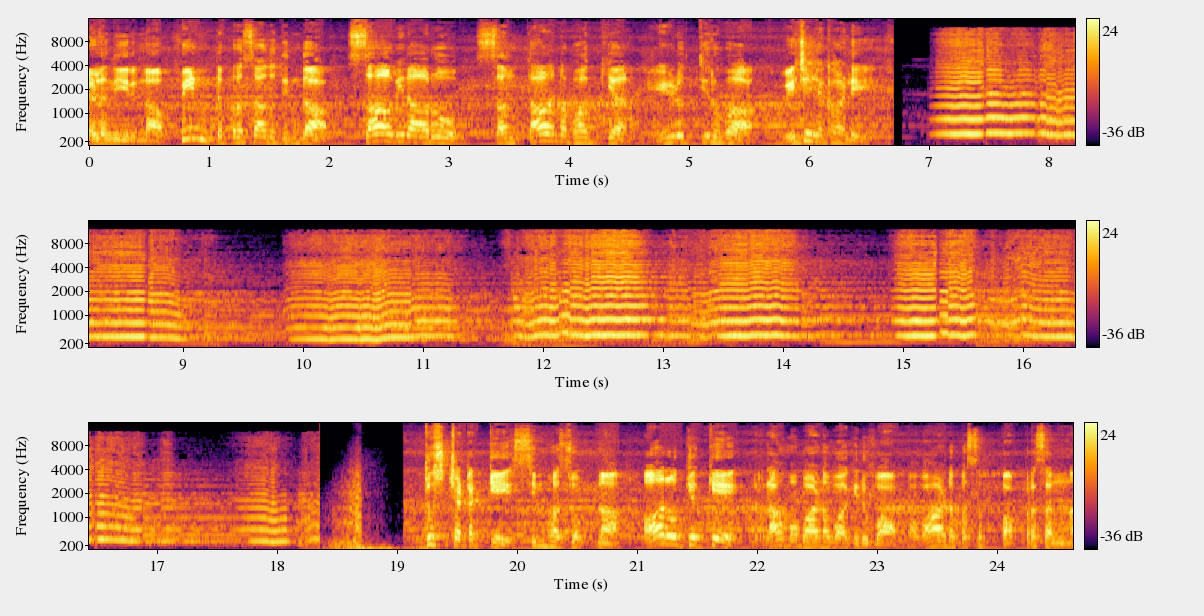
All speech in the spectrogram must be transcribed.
ಎಳನೀರಿನ ಪಿಂಟ್ ಪ್ರಸಾದದಿಂದ ಸಾವಿರಾರು ಸಂತಾನ ಭಾಗ್ಯ ನೀಡುತ್ತಿರುವ ವಿಜಯಕಾಳಿ ದುಶ್ಚಟಕ್ಕೆ ಸಿಂಹ ಸ್ವಪ್ನ ಆರೋಗ್ಯಕ್ಕೆ ರಾಮಬಾಣವಾಗಿರುವ ಪವಾಡ ಬಸಪ್ಪ ಪ್ರಸನ್ನ.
